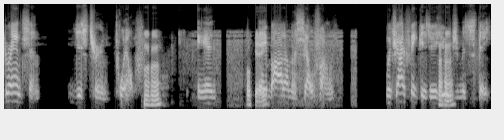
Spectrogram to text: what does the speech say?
grandson just turned 12, Uh huh. and Okay. they bought him a cell phone, which I think is a Uh-huh. huge mistake.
